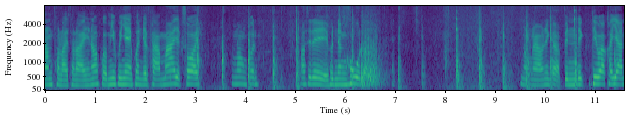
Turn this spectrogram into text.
น้ำท่าไรเท่าไรเนาะเผื่อมีผู้ใหญ่เพิ่นอยากถามมาอยากซอยน้องเพิ่นเอาสิได้เพิ่นยังฮู้เลยน้องดาวนี่ก็เป็นเด็กที่ว่าขยัน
